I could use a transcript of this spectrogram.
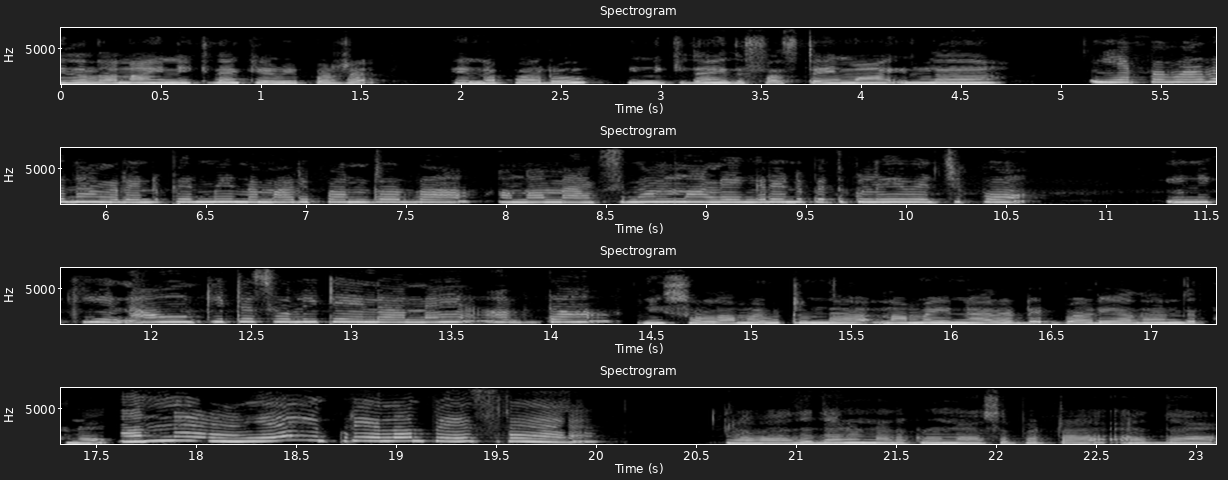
இதெல்லாம் நான் இன்னைக்கு தான் கேள்விப்படுறேன். என்ன பாரு இன்னைக்கு தான் இது ஃபர்ஸ்ட் டைமா இல்லை? எப்போவாவது நாங்கள் ரெண்டு பேருமே இந்த மாதிரி பண்ணுறது தான் ஆனால் மேக்ஸிமம் நாங்கள் எங்கள் ரெண்டு பேத்துக்குள்ளேயே வச்சுப்போம். இன்னைக்கு நான் உன்கிட்ட சொல்லிட்டேன்ல அண்ணே அதுதான். நீ சொல்லாம விட்டுருந்தா நம்ம இந்நேரம் டெட் பாடியா தான் இருந்திருக்கணும். அண்ணே ஏன் இப்படியெல்லாம் பேசுகிறேன் அவ அதுதானே நடக்கணும்னு ஆசைப்பட்டா. அதான்.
